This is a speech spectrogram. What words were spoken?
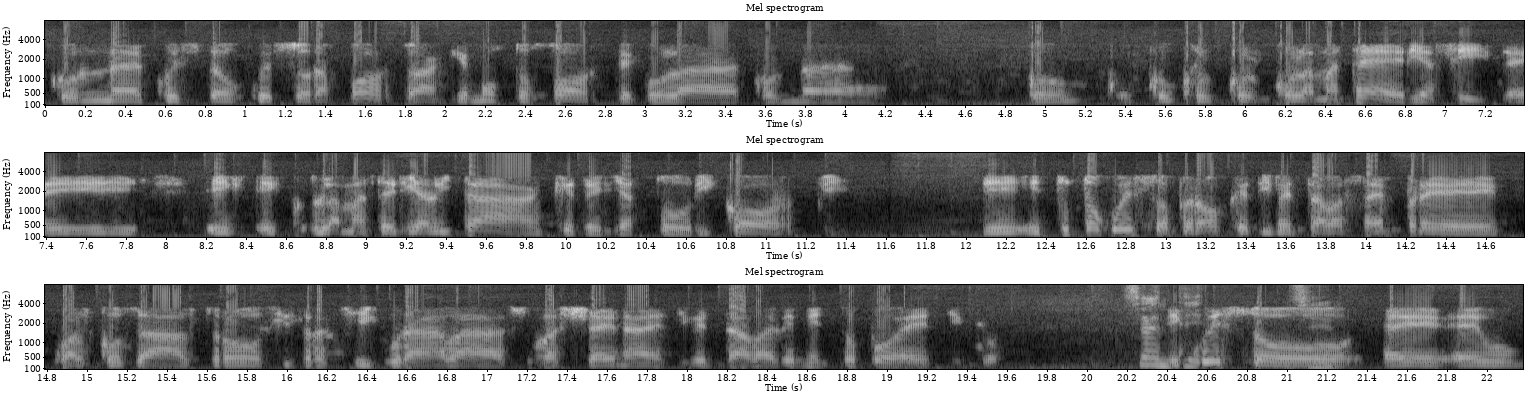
con questo, questo rapporto anche molto forte con la, con, con, con, con la materia, sì, e, e, e, la materialità anche degli attori, i corpi. E, e, tutto questo però che diventava sempre qualcos'altro, si trasfigurava sulla scena e diventava elemento poetico. Senti, e questo sì. è, è, un,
